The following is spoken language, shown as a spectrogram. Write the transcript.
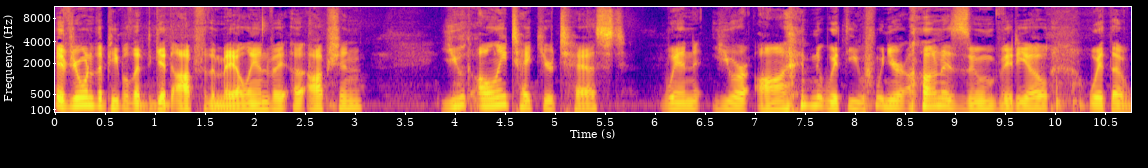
if you're one of the people that get opt for the mail-in va- uh, option, you only take your test when you are on with you when you're on a Zoom video with a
